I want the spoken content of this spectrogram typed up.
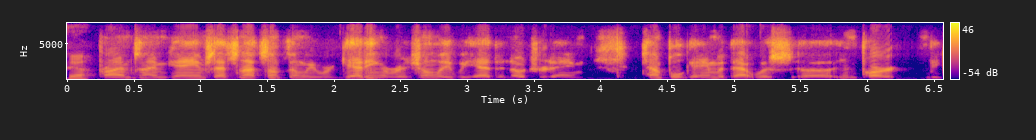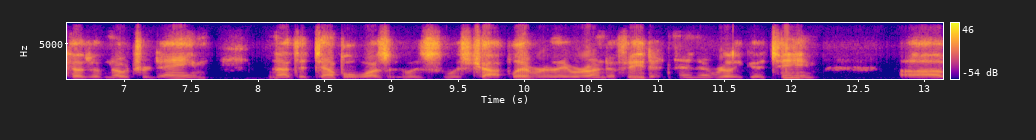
yeah. primetime games. That's not something we were getting originally. We had the Notre Dame Temple game, but that was uh, in part because of Notre Dame. Not that Temple was was was chopped liver; they were undefeated and a really good team. Uh,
